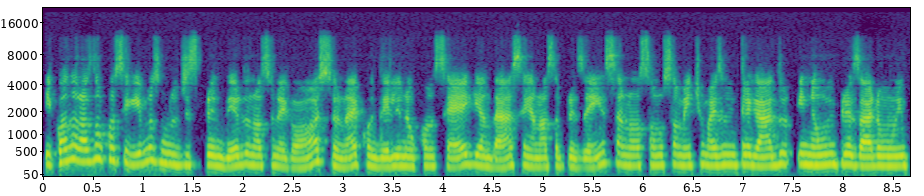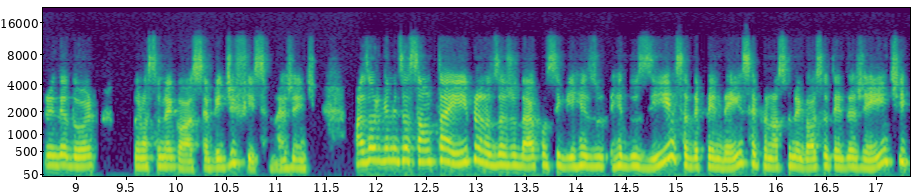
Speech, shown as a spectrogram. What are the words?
E quando nós não conseguimos nos desprender do nosso negócio, né? Quando ele não consegue andar sem a nossa presença, nós somos somente mais um empregado e não um empresário, um empreendedor do nosso negócio. É bem difícil, né, gente? Mas a organização está aí para nos ajudar a conseguir reduzir essa dependência que o nosso negócio tem da gente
